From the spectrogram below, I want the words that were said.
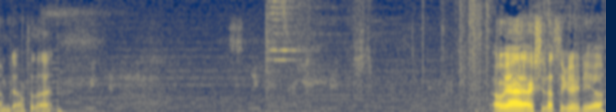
I'm down for that. Oh yeah, actually that's a good idea.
